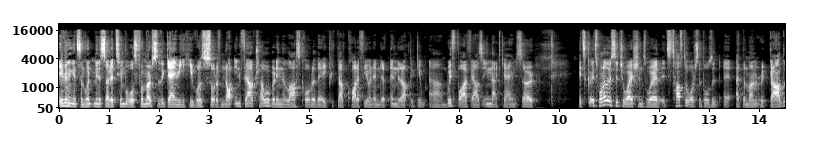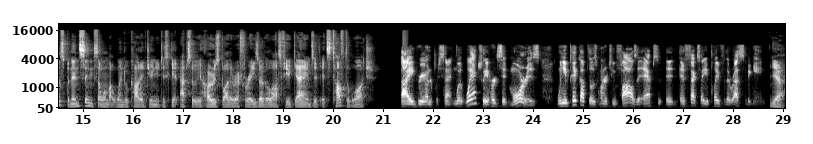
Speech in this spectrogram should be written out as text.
even against the Minnesota Timberwolves, for most of the game, he, was sort of not in foul trouble, but in the last quarter there, he picked up quite a few and ended up, ended up the, um, with five fouls in that game. So it's it's one of those situations where it's tough to watch the Bulls at, at, the moment, regardless. But then seeing someone like Wendell Carter Jr. just get absolutely hosed by the referees over the last few games, it, it's tough to watch. I agree 100%. What, what actually hurts it more is when you pick up those one or two fouls, it, abs- it, it affects how you play for the rest of the game. Yeah.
